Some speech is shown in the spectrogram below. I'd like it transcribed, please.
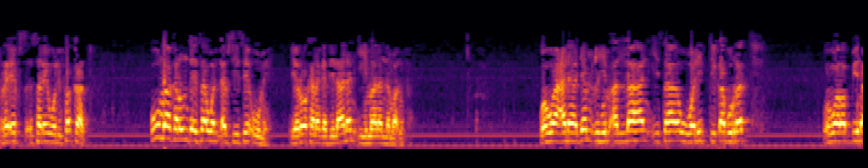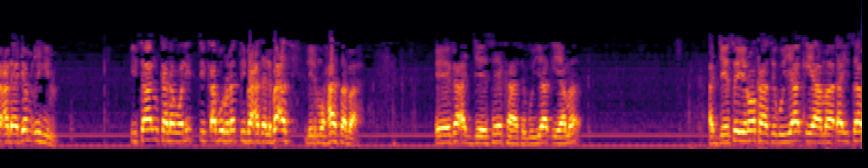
re'eef saree waliin fakkaatu uumaa kan hunda isaa wal dhabsiisee uume yeroo kana gad ilaalan iimaanan namaa dhufa وهو على جمعهم اللهن إساء ولدت كبرت وهو ربنا على جمعهم إسان كان ولدت كبرت بعد البعث للمحاسبة إيغا أجيسي كاسي قيا قيامة أجيسي يرو كاسي قيا قيامة لا إساء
